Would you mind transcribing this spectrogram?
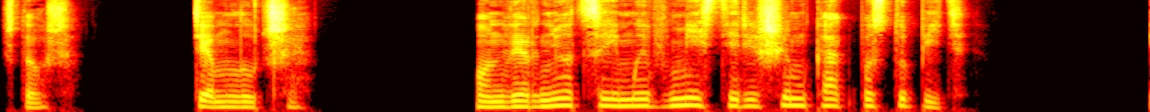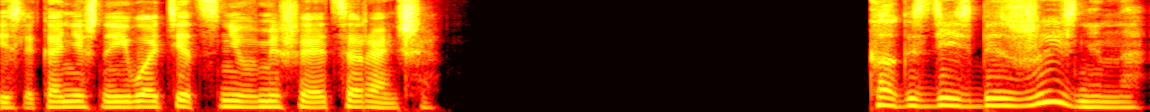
Что ж, тем лучше. Он вернется, и мы вместе решим, как поступить если, конечно, его отец не вмешается раньше. «Как здесь безжизненно!»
